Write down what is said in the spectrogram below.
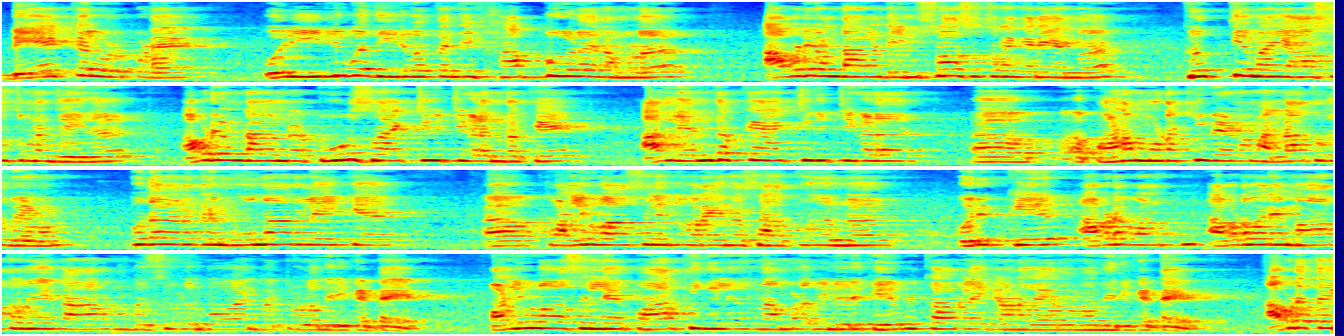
ബേക്കൽ ഉൾപ്പെടെ ഒരു ഇരുപത് ഇരുപത്തഞ്ച് ഹബ്ബുകളെ നമ്മൾ അവിടെ ഉണ്ടാകേണ്ട ഇൻഫ്രാസ്ട്രക്ചർ എങ്ങനെയെന്ന് കൃത്യമായി ആസൂത്രണം ചെയ്ത് അവിടെ ഉണ്ടാകേണ്ട ടൂറിസം ആക്ടിവിറ്റികൾ എന്തൊക്കെ അതിൽ എന്തൊക്കെ ആക്ടിവിറ്റികൾ പണം മുടക്കി വേണം അല്ലാത്തത് വേണം? ഉദാഹരണത്തിന് മൂന്നാറിലേക്ക് പള്ളിവാസൽ എന്ന് പറയുന്ന സ്ഥലത്ത് നിന്ന് ഒരു അവിടെ അവിടെ വരെ മാത്രമേ കാറും ബസ്സുകളും പോകാൻ പറ്റുള്ളൂ എന്നിരിക്കട്ടെ. പള്ളിവാസലിലെ പാർക്കിങ്ങിൽ നിന്ന് നമ്മൾ പിന്നെ ഒരു കേബിൾ കാറിലേക്കാണ് കയറുന്നതെന്നിരിക്കട്ടെ അവിടുത്തെ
